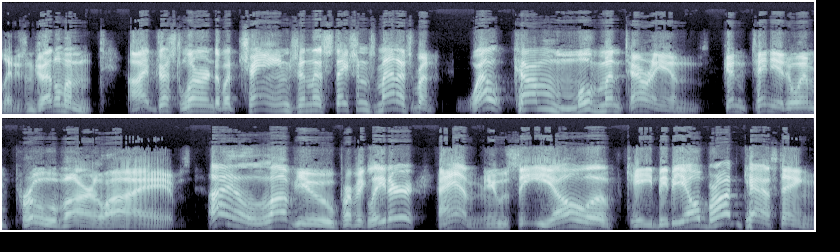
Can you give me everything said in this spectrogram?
Ladies and gentlemen, I've just learned of a change in this station's management. Welcome, Movementarians. Continue to improve our lives. I love you, Perfect Leader, and new CEO of KBBL Broadcasting.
